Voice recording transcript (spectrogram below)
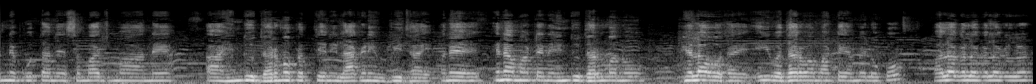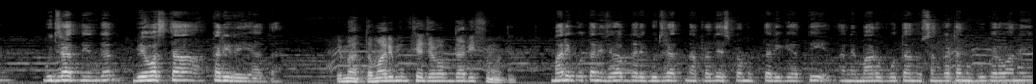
એમને પોતાને સમાજમાં અને આ હિન્દુ ધર્મ પ્રત્યેની લાગણી ઊભી થાય અને એના માટેને હિન્દુ ધર્મનો ફેલાવો થાય, એ વધારવા માટે અમે લોકો અલગ અલગ અલગ અલગ ગુજરાતની અંદર વ્યવસ્થા કરી રહ્યા હતા. એમાં તમારી મુખ્ય જવાબદારી શું હતી? મારી પોતાની જવાબદારી ગુજરાતના પ્રદેશ પ્રમુખ તરીકે હતી અને મારું પોતાનું સંગઠન ઊભું કરવાની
